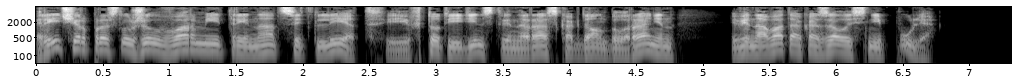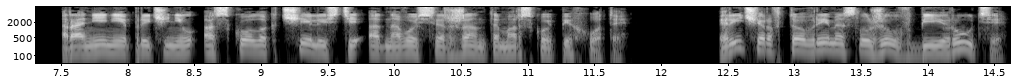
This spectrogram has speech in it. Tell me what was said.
Ричард прослужил в армии 13 лет, и в тот единственный раз, когда он был ранен, виновата оказалась не пуля. Ранение причинил осколок челюсти одного сержанта морской пехоты. Ричард в то время служил в Бейруте,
